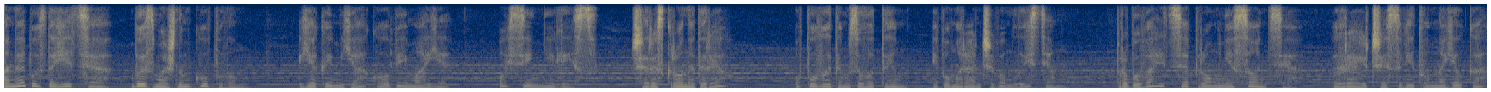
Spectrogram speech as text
А небо здається безмежним куполом, який м'яко обіймає осінній ліс. Через крони дерев, оповитим золотим і помаранчевим листям, пробивається промені сонця, граючи світлом на гілках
